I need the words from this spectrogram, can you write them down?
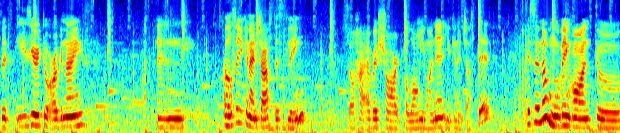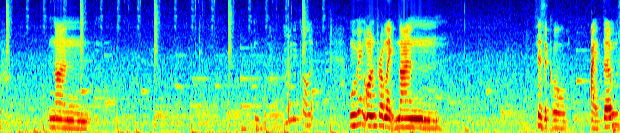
so it's easier to organize. And also you can adjust the sling. So however short or long you want it you can adjust it. Okay so now moving on to non how do I call it? Moving on from like non physical items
